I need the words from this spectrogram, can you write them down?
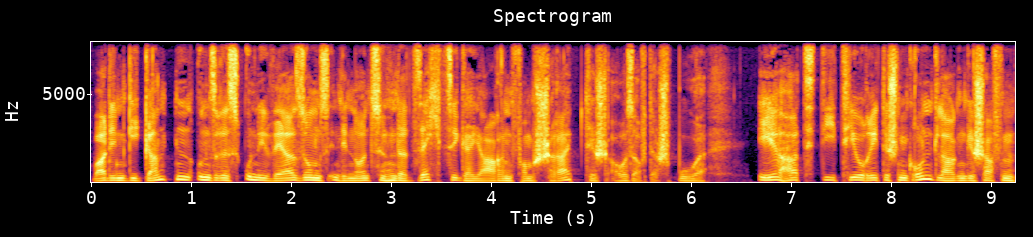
war den Giganten unseres Universums in den 1960er Jahren vom Schreibtisch aus auf der Spur. Er hat die theoretischen Grundlagen geschaffen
